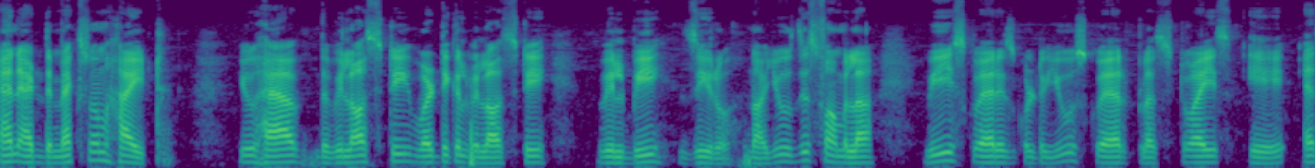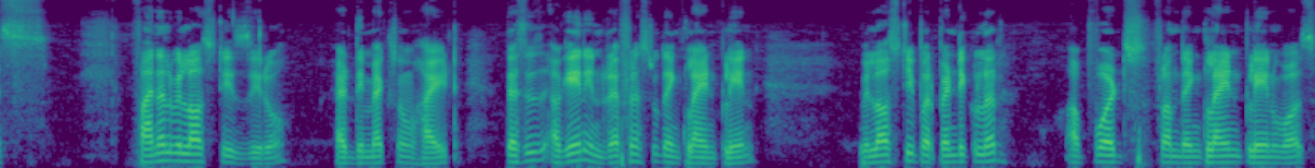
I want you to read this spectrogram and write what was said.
And at the maximum height you have the velocity vertical velocity will be zero. Now use this formula. V square is equal to u square plus twice a s. Final velocity is zero at the maximum height. This is again in reference to the inclined plane. Velocity perpendicular upwards from the inclined plane was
